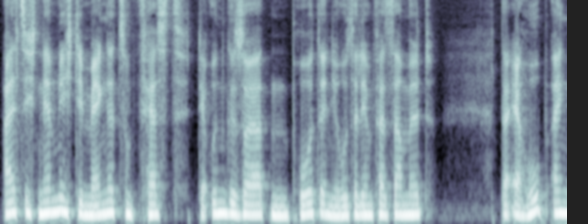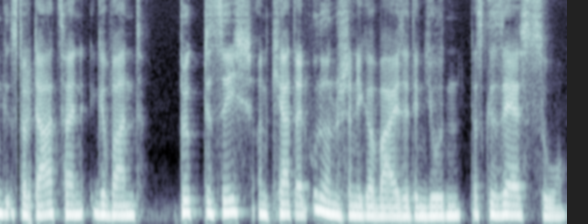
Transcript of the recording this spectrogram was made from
als sich nämlich die Menge zum Fest der ungesäuerten Brote in Jerusalem versammelt, da erhob ein Soldat sein Gewand, bückte sich und kehrte in unanständiger Weise den Juden das Gesäß zu.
